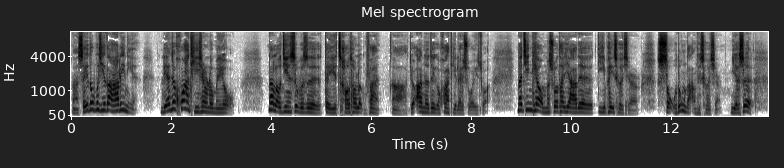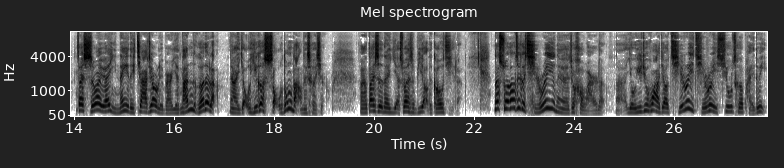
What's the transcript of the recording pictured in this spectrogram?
啊，谁都不去搭理你，连这话题性都没有，那老金是不是得炒炒冷饭啊？就按照这个话题来说一说。那今天我们说他家的低配车型，手动挡的车型，也是在十万元以内的家轿里边也难得的了啊，有一个手动挡的车型。啊，但是呢，也算是比较的高级了。那说到这个奇瑞呢，就好玩了啊。有一句话叫“奇瑞奇瑞修车排队”，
